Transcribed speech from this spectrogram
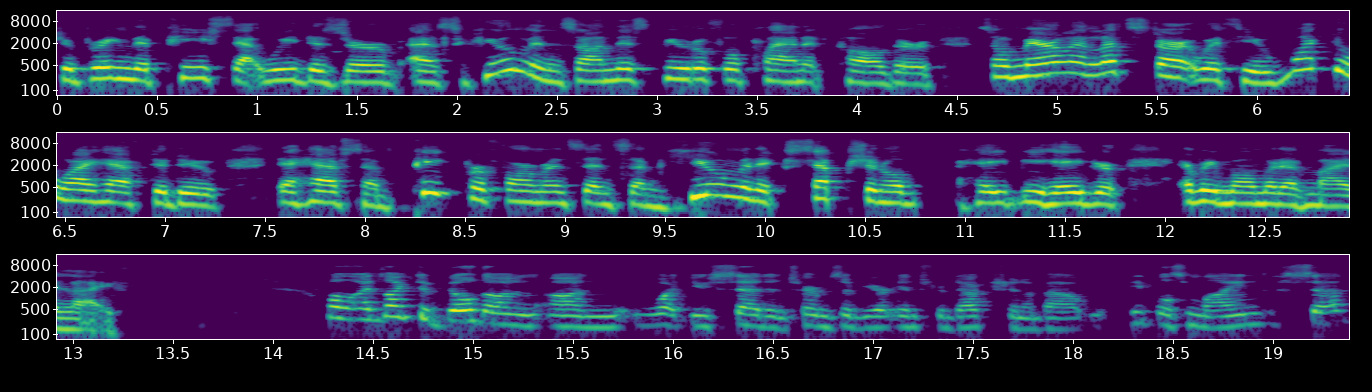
to bring the peace that we deserve as humans on this beautiful planet called Earth. So, Marilyn, let's start with you. What do I have to do to have some peak performance and some human exceptional behavior every moment of my life? Well, I'd like to build on on what you said in terms of your introduction about people's mindset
